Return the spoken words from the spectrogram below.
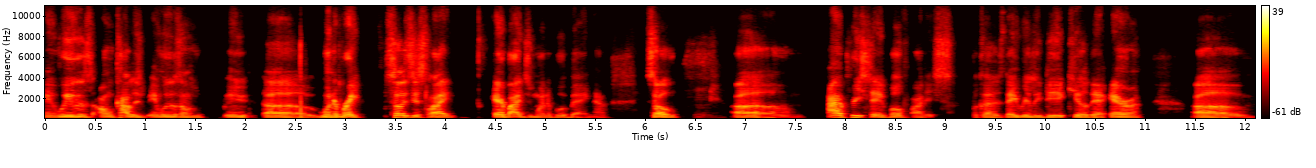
and we was on college, and we was on uh, winter break. So it's just like everybody just wearing a book bag now. So um, I appreciate both artists because they really did kill their era. Um,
